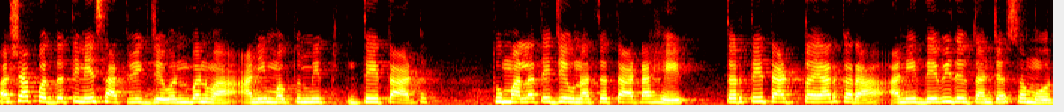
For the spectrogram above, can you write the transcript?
अशा पद्धतीने सात्विक जेवण बनवा आणि मग तुम्ही ते ताट तुम्हाला ते जेवणाचं ताट आहे तर ते ताट तयार करा आणि देवी देवतांच्या समोर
